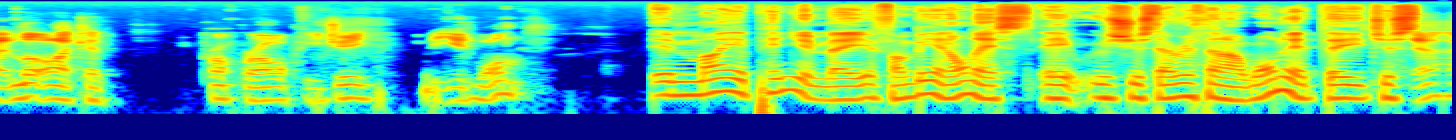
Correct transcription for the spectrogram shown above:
It looked like a proper RPG that you'd want. In my opinion, mate, if I'm being honest, it was just everything I wanted. They just Yeah.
